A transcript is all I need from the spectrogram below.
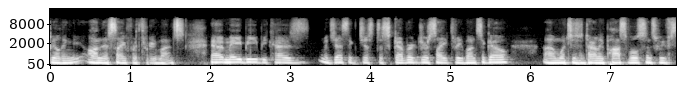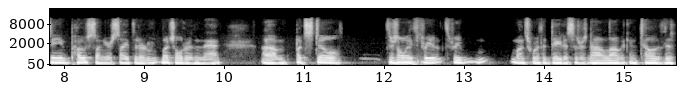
building on this site for three months. Now it may be because majestic just discovered your site three months ago um, which is entirely possible since we've seen posts on your site that are much older than that. Um, but still there's only three three months worth of data, so there's not a lot we can tell this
